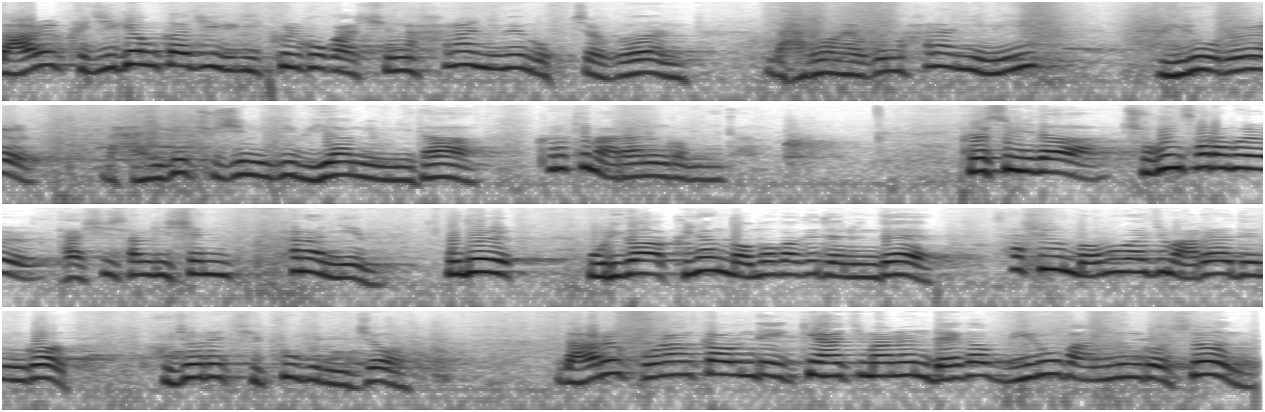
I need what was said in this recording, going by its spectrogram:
나를 그 지경까지 이끌고 가신 하나님의 목적은 나로 하여금 하나님이 위로를 나에게 주시기 위함입니다. 그렇게 말하는 겁니다. 그렇습니다. 죽은 사람을 다시 살리신 하나님. 오늘 우리가 그냥 넘어가게 되는데 사실은 넘어가지 말아야 되는 것 구절의 뒷부분이죠. 나를 고난 가운데 있게 하지만은 내가 위로받는 것은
